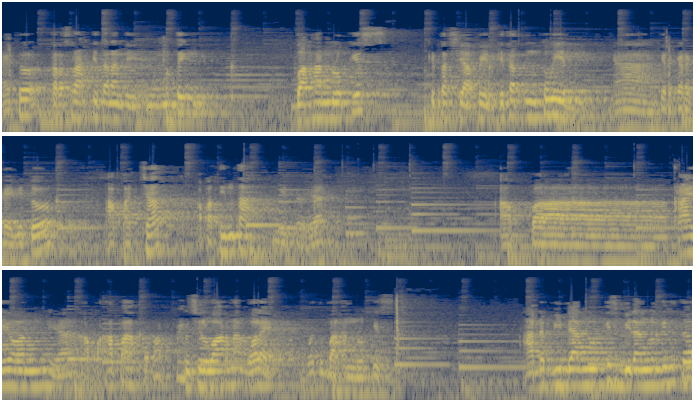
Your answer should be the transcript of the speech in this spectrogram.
Nah itu terserah kita nanti. Yang penting bahan melukis kita siapin, kita tentuin. Nah kira-kira kayak gitu. Apa cat, apa tinta gitu ya. Apa krayon ya, apa-apa, apa pensil warna boleh. Itu bahan melukis. Ada bidang lukis, bidang lukis itu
